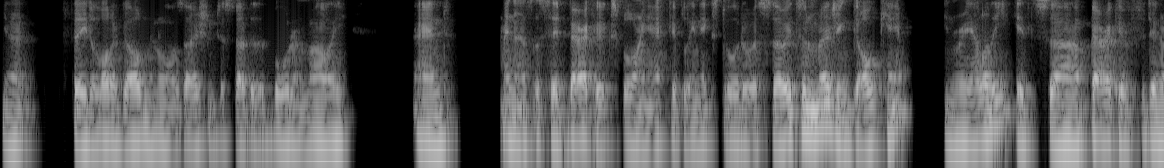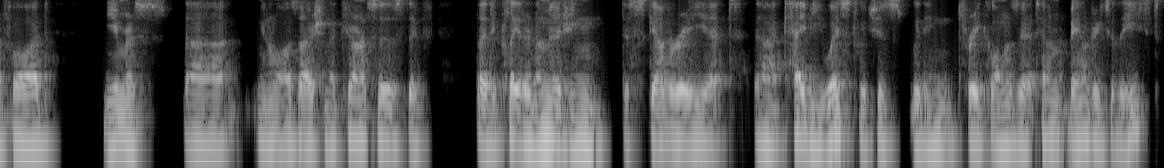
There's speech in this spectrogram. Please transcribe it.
you know feed a lot of gold mineralisation just over the border in Mali. And and as I said, Barrick are exploring actively next door to us. So it's an emerging gold camp in reality. It's uh, Barrick have identified numerous uh, mineralisation occurrences. They've they declared an emerging discovery at uh, KB West, which is within three kilometres of our tenement boundary to the east,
